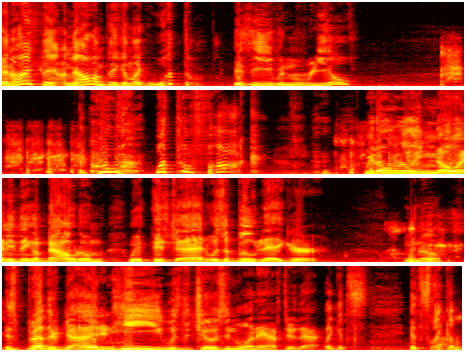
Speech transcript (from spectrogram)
And I think now I'm thinking like, what the is he even real? Like who? What the fuck? We don't really know anything about him. We, his dad was a bootlegger. You know, his brother died, and he was the chosen one after that. Like it's, it's like a,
